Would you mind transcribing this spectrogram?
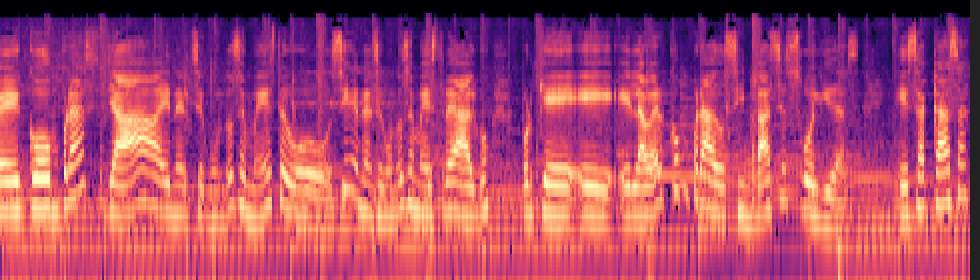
eh, compras ya en el segundo semestre o sí, en el segundo semestre algo, porque eh, el haber comprado sin bases sólidas esa casa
